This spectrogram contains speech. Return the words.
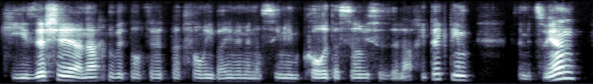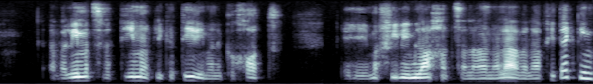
כי זה שאנחנו בתור צוות פלטפורמי באים ומנסים למכור את הסרוויס הזה לארכיטקטים, זה מצוין, אבל אם הצוותים האפליקטיביים, הלקוחות, אה, מפעילים לחץ על ההנהלה ועל הארכיטקטים,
